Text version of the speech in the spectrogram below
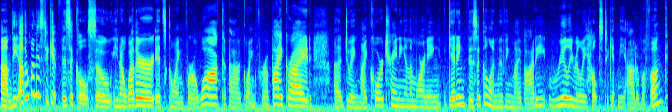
Um, the other one is to get physical. So, you know, whether it's going for a walk, uh, going for a bike ride, uh, doing my core training in the morning, getting physical and moving my body really, really helps to get me out of a funk.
